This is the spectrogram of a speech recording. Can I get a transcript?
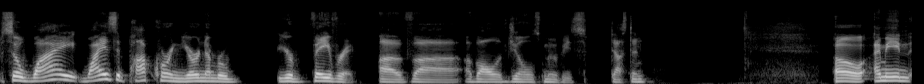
so why why is it popcorn your number your favorite of uh of all of Jill's movies, Dustin? Oh, I mean,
